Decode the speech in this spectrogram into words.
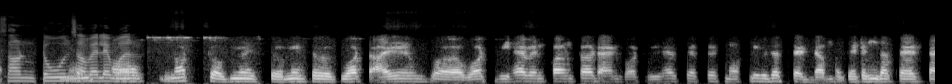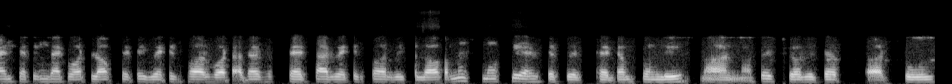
some tools available uh, not uh, means, means uh, what I uh, what we have encountered and what we have checked is mostly with the thread dump, getting the threads and checking that what locks it is waiting for, what other threads are waiting for which lock. I mean, mostly I have checked with thread dumps only. Uh, not very sure with the uh, tools.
